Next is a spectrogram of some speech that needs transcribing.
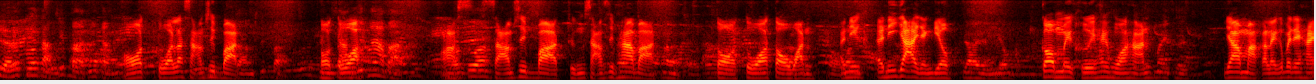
ลี่ยแล้วตัวสามสิบบาทไม่ต่างอ๋อตัวละ 30 บาท สามสิบบาทต่อตัว สามสิบห้าบาทอะต่อตัวสามสิบบาทถึง 35 บาท อ่าต่อตัวต่อวัน ต่อวัน อันนี้อันนี้หญ้าอย่างเดียว ยาอย่างเดียวก็ไม่เคยให้หัวอาหารไม่เคยหญ้าหมักอะไรก็ไม่ได้ให้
